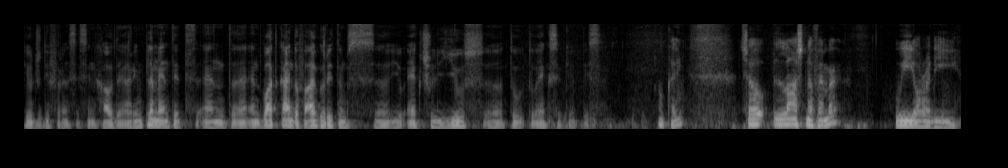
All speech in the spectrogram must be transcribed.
huge differences in how they are implemented and uh, and what kind of algorithms uh, you actually use uh, to to execute this. Okay. So last November, we already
